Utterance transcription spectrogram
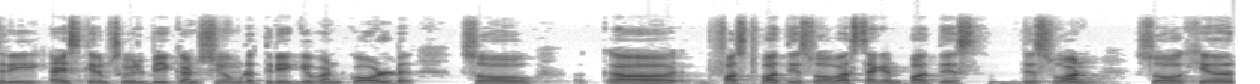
three ice creams will be consumed three given cold. So uh, first path is over second path is this one. So here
